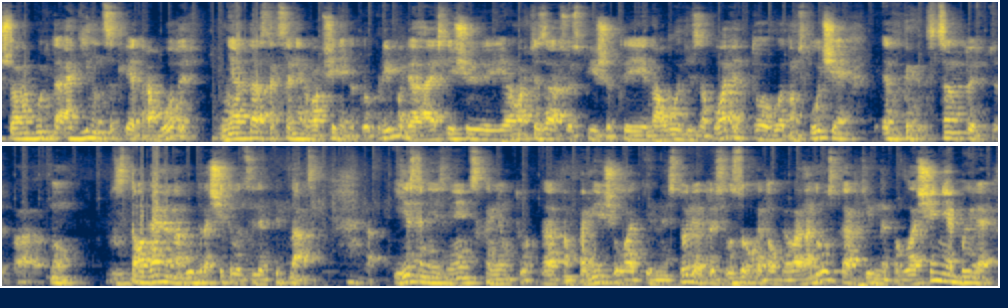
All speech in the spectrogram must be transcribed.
что она будет 11 лет работать, не отдаст акционеру вообще никакой прибыли, а если еще и амортизацию спишет и налоги заплатит, то в этом случае этот коэффициент, то есть, а, ну, с долгами она будет рассчитываться лет 15. Если не изменяется конъюнктура, да, там помечила отдельная история, то есть высокая долговая нагрузка, активное поглощение были,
